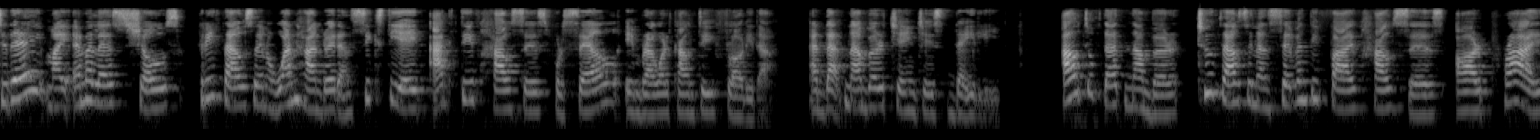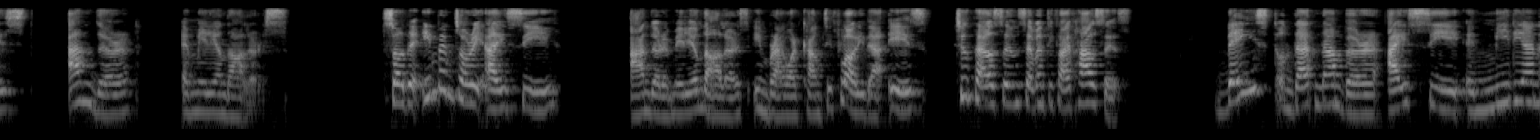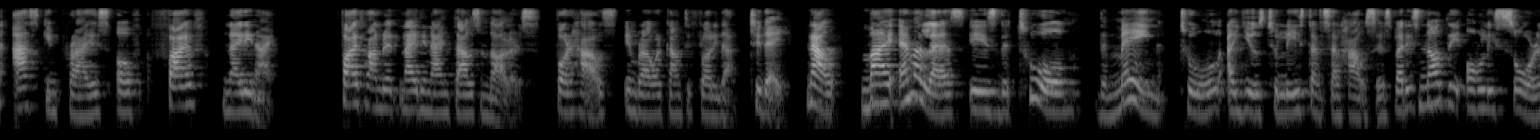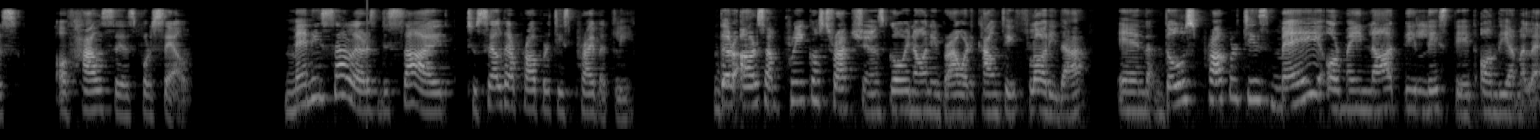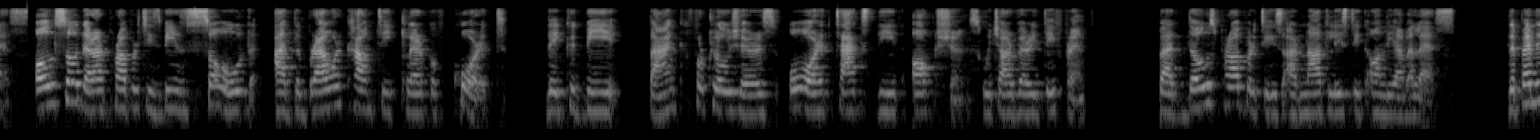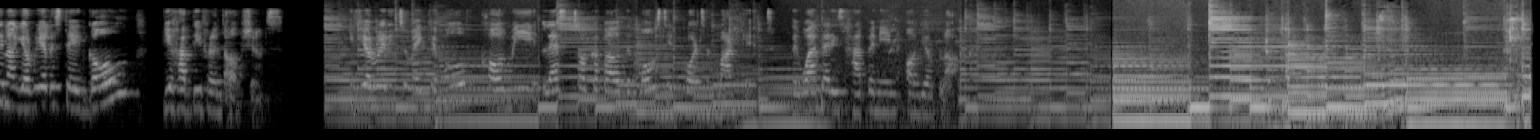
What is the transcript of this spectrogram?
Today, my MLS shows 3,168 active houses for sale in Broward County, Florida, and that number changes daily. Out of that number, 2,075 houses are priced under a million dollars. So the inventory I see under a million dollars in Broward County, Florida is 2,075 houses. Based on that number, I see a median asking price of 599, $599,000 for a house in Broward County, Florida today. Now, my MLS is the tool, the main tool I use to list and sell houses, but it's not the only source of houses for sale. Many sellers decide to sell their properties privately. There are some pre constructions going on in Broward County, Florida, and those properties may or may not be listed on the MLS. Also, there are properties being sold at the Broward County Clerk of Court. They could be bank foreclosures or tax deed auctions, which are very different. But those properties are not listed on the MLS. Depending on your real estate goal, you have different options. If you're ready to make a move, call me. Let's talk about the most important market, the one that is happening on your block.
